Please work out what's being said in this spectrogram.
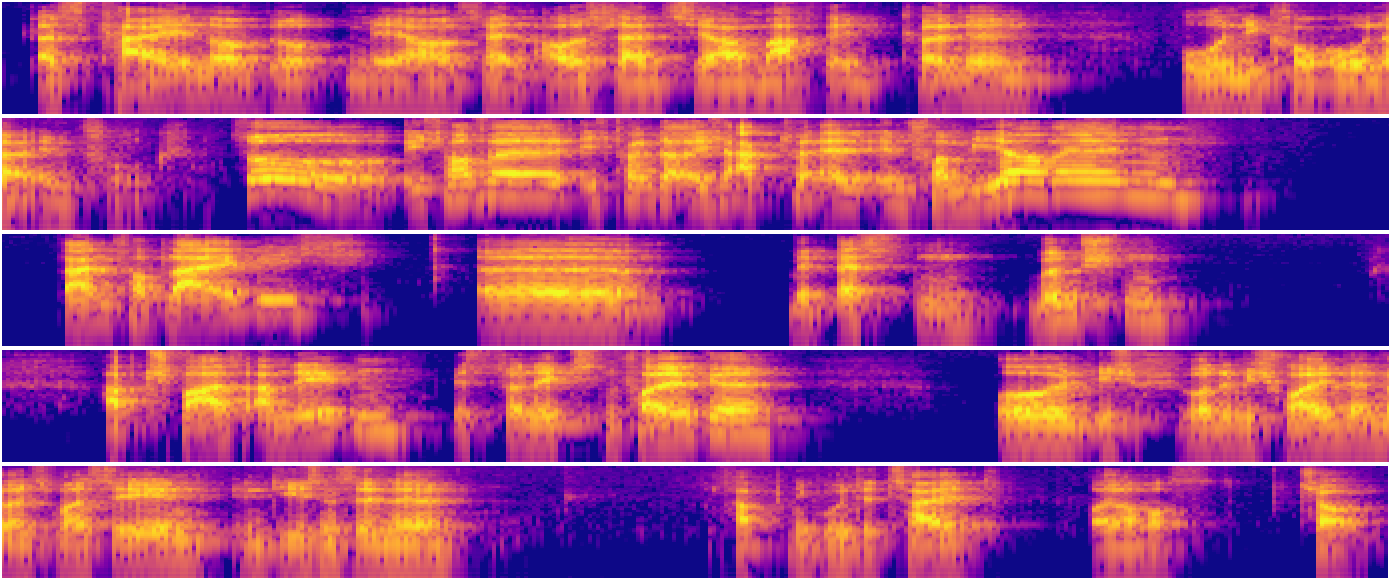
dass keiner wird mehr sein Auslandsjahr machen können ohne Corona-Impfung. So, ich hoffe, ich konnte euch aktuell informieren. Dann verbleibe ich äh, mit besten Wünschen. Habt Spaß am Leben. Bis zur nächsten Folge. Und ich würde mich freuen, wenn wir uns mal sehen. In diesem Sinne, habt eine gute Zeit. Euer Horst. Ciao.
